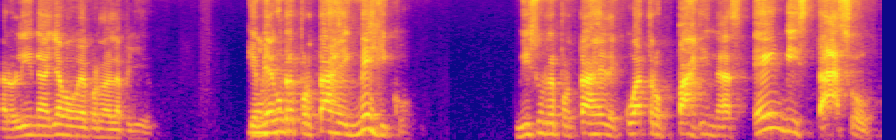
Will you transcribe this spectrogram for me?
Carolina, ya me voy a acordar el apellido. Que me haga un reportaje en México. Me hizo un reportaje de cuatro páginas en Vistazo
